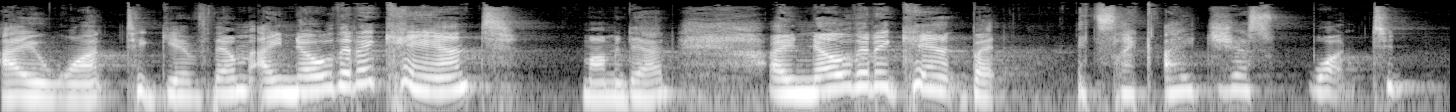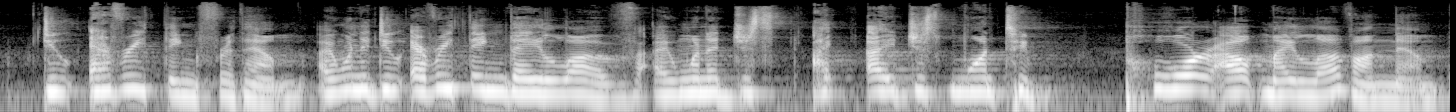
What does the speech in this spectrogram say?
I want to give them. I know that I can't, mom and dad. I know that I can't, but it's like I just want to do everything for them. I want to do everything they love. I want to just, I, I just want to pour out my love on them.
